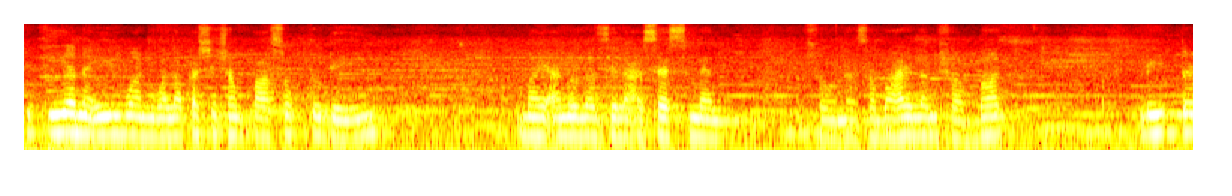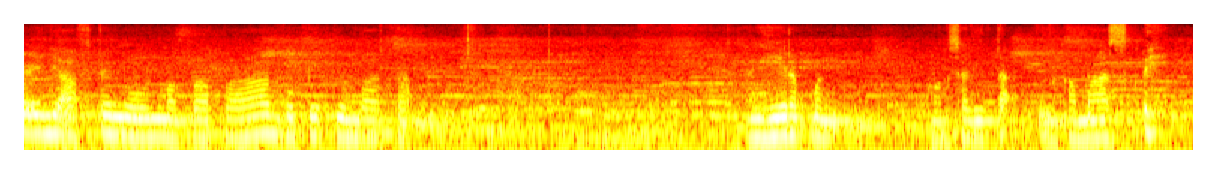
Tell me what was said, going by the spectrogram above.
Si naiwan. Wala kasi siyang pasok today. May ano lang sila, assessment. So, nasa bahay lang siya. But, later in the afternoon, magpapagupit yung bata. Ang hirap mag magsalita. Nakamask. Eh.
